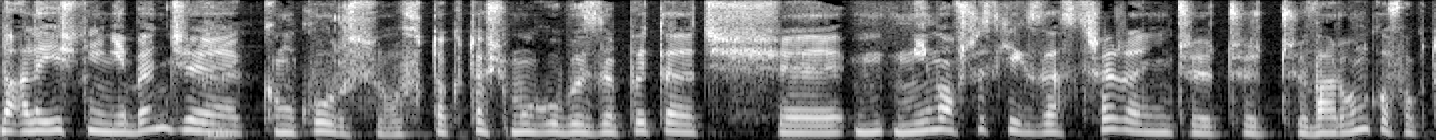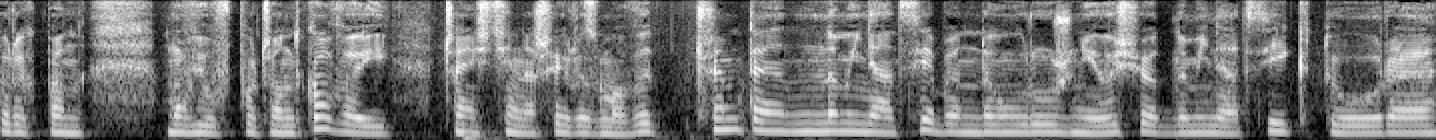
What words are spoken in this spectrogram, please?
No ale jeśli nie będzie konkursów, to ktoś mógłby zapytać, mimo wszystkich zastrzeżeń czy, czy, czy warunków, o których pan mówił w początkowej części naszej rozmowy, czym te nominacje będą różniły się od nominacji, które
